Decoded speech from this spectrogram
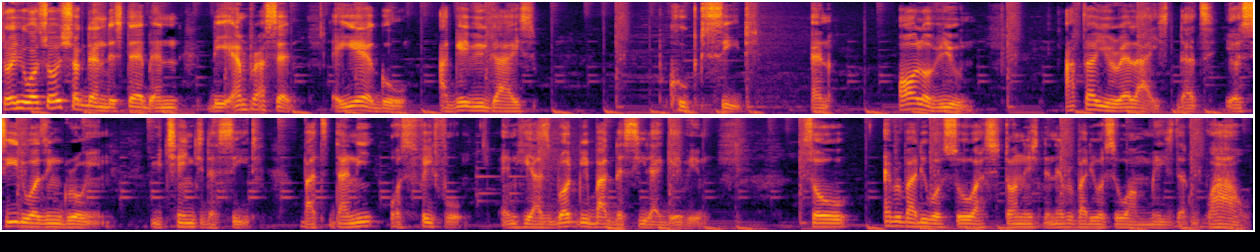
So he was so shocked and disturbed, and the emperor said, A year ago, I gave you guys cooked seed, and all of you, after you realized that your seed wasn't growing, you changed the seed. But Danny was faithful, and he has brought me back the seed I gave him. So everybody was so astonished, and everybody was so amazed that wow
